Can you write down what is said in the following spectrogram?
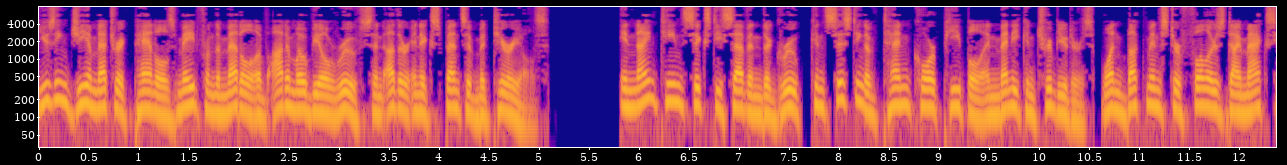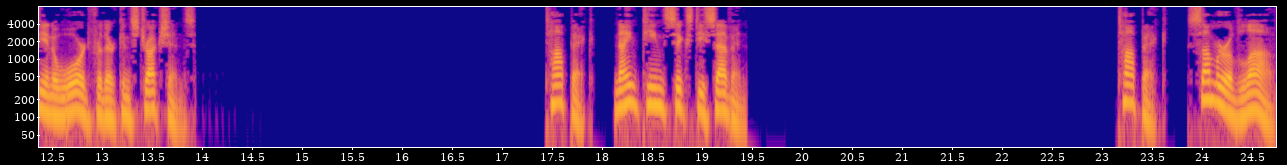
using geometric panels made from the metal of automobile roofs and other inexpensive materials. In 1967 the group, consisting of ten core people and many contributors, won Buckminster Fuller's Dymaxion Award for their constructions. 1967 Summer of Love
